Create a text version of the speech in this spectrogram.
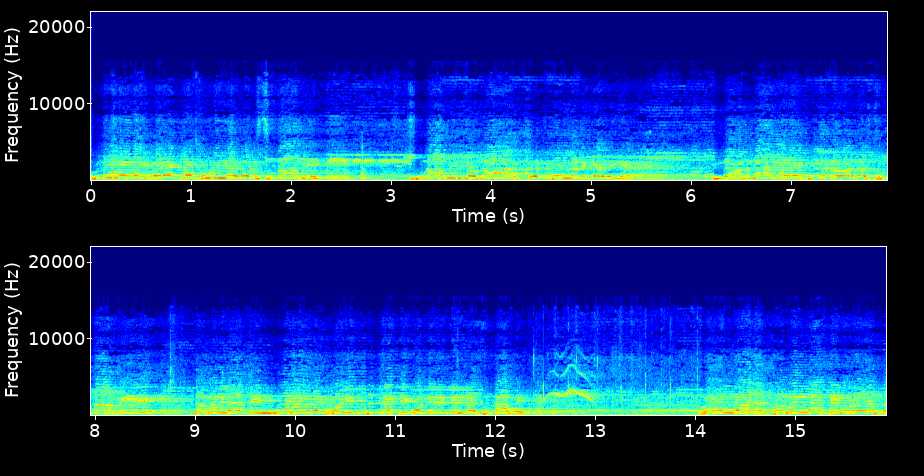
ஊழலை விரட்டக்கூடிய ஒரு சுனாமி சுனாமி சொன்னா கெடுதல் நினைக்காதீங்க இந்த அண்ணாமலை பேர்ல வர்ற சுனாமி தமிழ்நாட்டின் ஊழலை ஒழித்து கட்டி கொண்டிருக்கின்ற சுனாமி வருங்கால தமிழ்நாட்டினுடைய முதல்வர்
